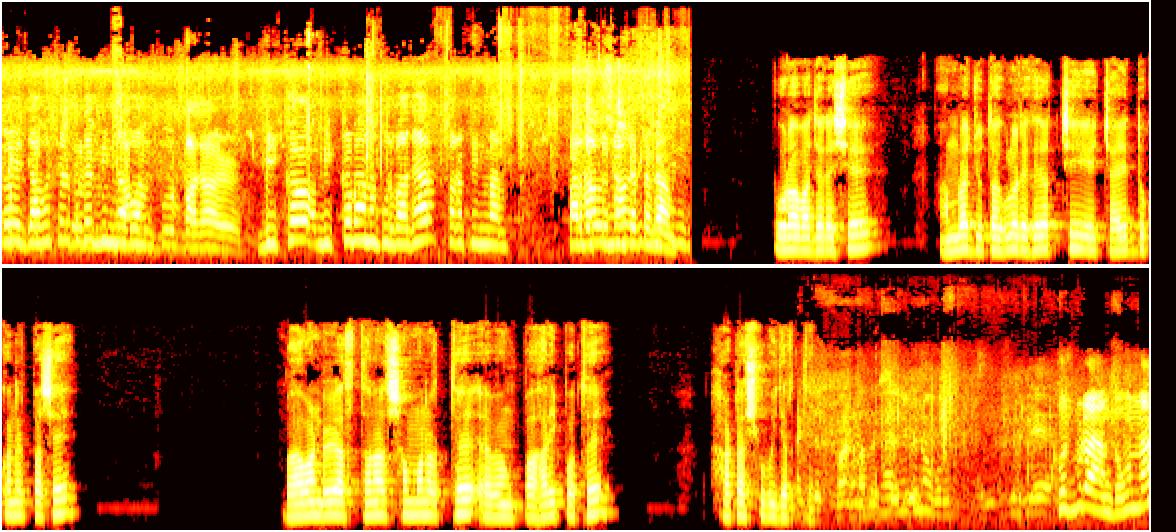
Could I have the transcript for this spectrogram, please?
শহীদ জাফর সড়কের বৃন্দাবনপুর বাজার। বৃক্ষ বৃক্ষ বানুপুর বাজার সড়ক নির্মাণ পার্বত্য চট্টগ্রাম। পোড়া বাজার এসে আমরা জুতাগুলো রেখে যাচ্ছি এই চায়ের দোকানের পাশে। বাবান্ডারি আস্থানার সম্মানার্থে এবং পাহাড়ি পথে হাঁটা সুবিধার্থে। খুশবুটা আনকমন না?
